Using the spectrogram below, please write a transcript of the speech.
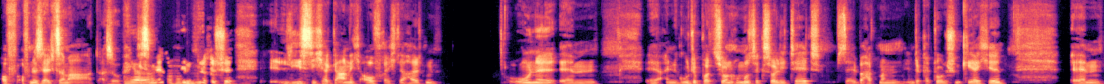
auf, auf eine seltsame Art. Also ja. dieses Männerbündnerische ließ sich ja gar nicht aufrechterhalten ohne ähm, äh, eine gute Portion Homosexualität. Selber hat man in der katholischen Kirche. Ähm,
